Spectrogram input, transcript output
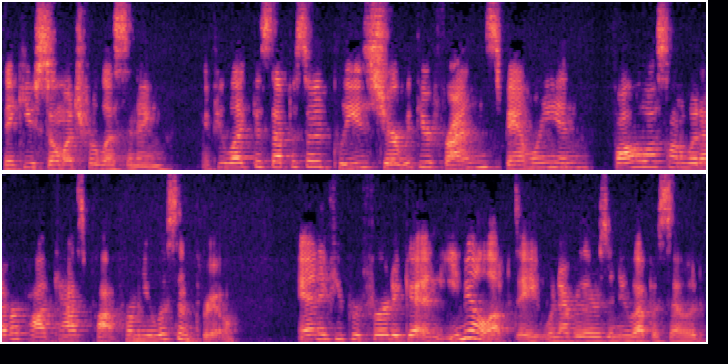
Thank you so much for listening. If you like this episode, please share it with your friends, family, and follow us on whatever podcast platform you listen through. And if you prefer to get an email update whenever there's a new episode,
